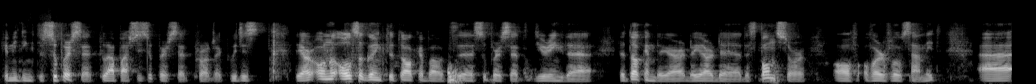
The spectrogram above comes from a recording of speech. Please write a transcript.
committing to Superset, to Apache Superset project, which is they are also going to talk about uh, Superset during the, the talk, and they are they are the, the sponsor of, of Airflow Summit. Uh,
